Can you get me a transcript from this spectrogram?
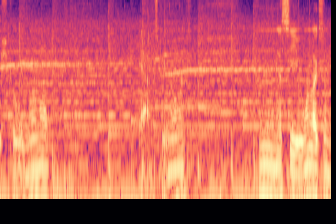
just go with normal. Yeah, normal. Mm, let's see, we want like some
